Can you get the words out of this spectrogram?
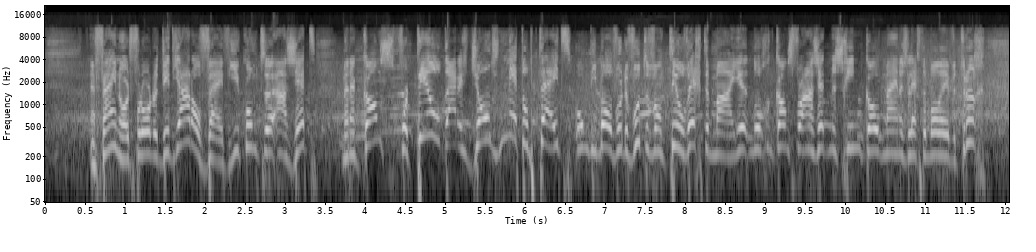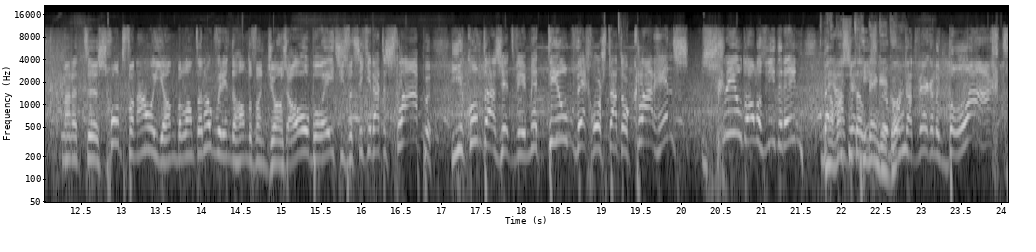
En Feyenoord verloor er dit jaar al vijf. Hier komt uh, AZ met een kans voor Til. Daar is Jones net op tijd om die bal voor de voeten van Til weg te maaien. Nog een kans voor AZ misschien. Koopmeiners legt de bal even terug. Maar het uh, schot van Jan belandt dan ook weer in de handen van Jones. Oh, Boetius, wat zit je daar te slapen? Hier komt AZ weer met Til. Weghorst staat ook klaar. Hens schreeuwt alles en iedereen. Bij nou, was AZ het ook, denk ik, hoor. wordt daadwerkelijk belaagd.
